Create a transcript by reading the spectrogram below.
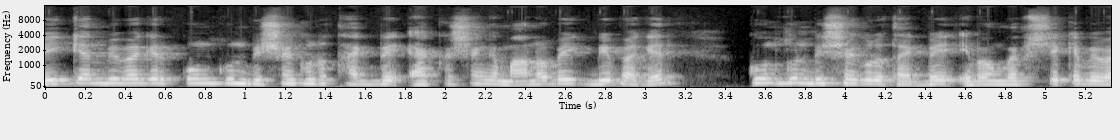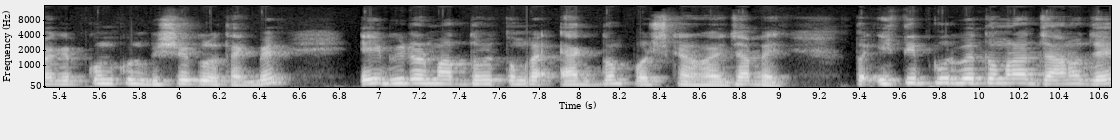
বিজ্ঞান বিভাগের কোন কোন বিষয়গুলো থাকবে, একই সঙ্গে মানবিক বিভাগের কোন কোন বিষয়গুলো থাকবে এবং ব্যবসায়িকা বিভাগের কোন কোন বিষয়গুলো থাকবে, এই ভিডিওর মাধ্যমে তোমরা একদম পরিষ্কার হয়ে যাবে। তো ইতিপূর্বে তোমরা জানো যে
